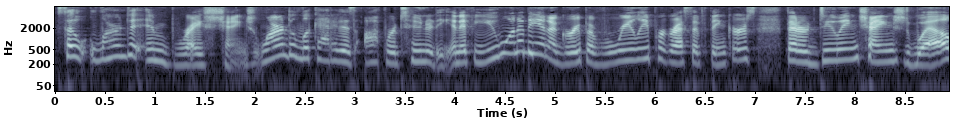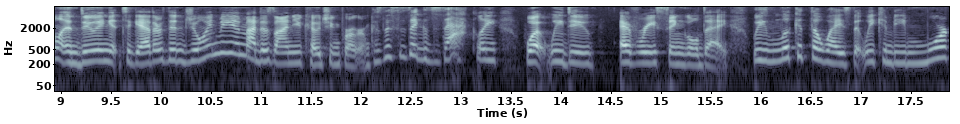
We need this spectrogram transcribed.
So learn to embrace change, learn to look at it as opportunity. And if you want to be in a group of really progressive thinkers that are doing changed well and doing it together, then join me in my Design You coaching program because this is exactly what we do every single day. We look at the ways that we can be more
